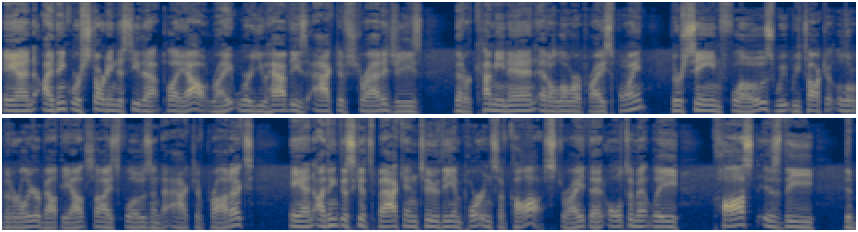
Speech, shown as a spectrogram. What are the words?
And I think we're starting to see that play out, right? Where you have these active strategies that are coming in at a lower price point. They're seeing flows. We, we talked a little bit earlier about the outsized flows into active products. And I think this gets back into the importance of cost, right? That ultimately cost is the, the,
